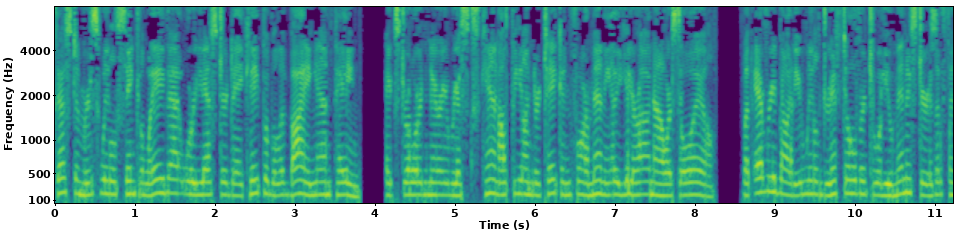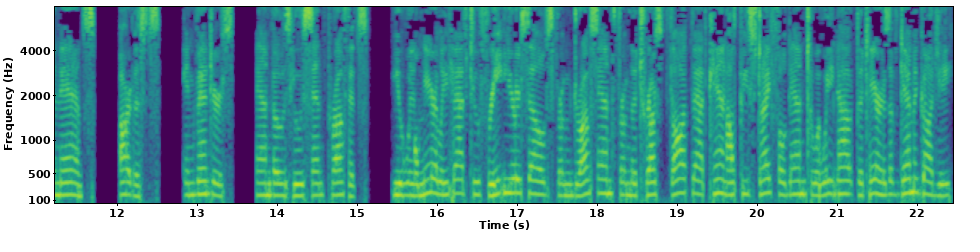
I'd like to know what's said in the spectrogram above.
Customers will sink away that were yesterday capable of buying and paying. Extraordinary risks cannot be undertaken for many a year on our soil. But everybody will drift over to you ministers of finance, artists, inventors, and those who send profits. You will merely have to free yourselves from dross and from the trust thought that cannot be stifled and to weed out the tares of demagogy,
